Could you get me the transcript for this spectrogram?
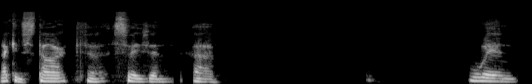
I can start, uh, Susan. Uh, when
